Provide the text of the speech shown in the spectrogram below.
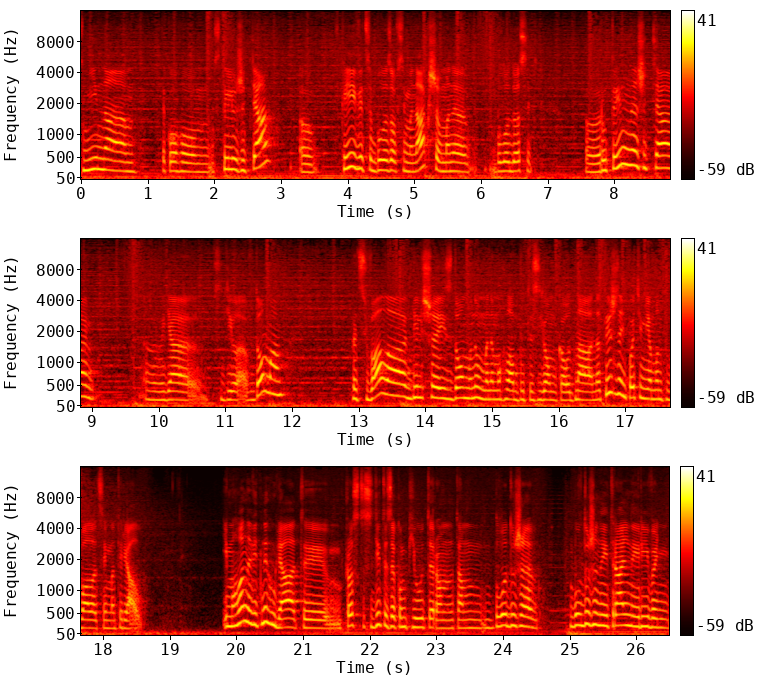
зміна такого стилю життя. В Києві це було зовсім інакше. В мене було досить е, рутинне життя. Е, Я сиділа вдома, працювала більше із дому. Ну, в мене могла бути зйомка одна на тиждень, потім я монтувала цей матеріал. І могла навіть не гуляти, просто сидіти за комп'ютером. Там було дуже, був дуже нейтральний рівень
